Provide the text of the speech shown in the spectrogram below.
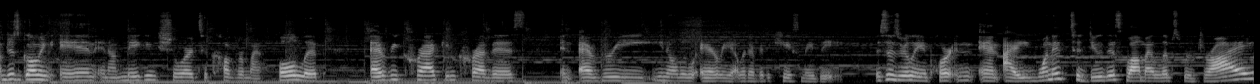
I'm just going in and I'm making sure to cover my whole lip, every crack and crevice, and every, you know, little area, whatever the case may be. This is really important and I wanted to do this while my lips were dry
